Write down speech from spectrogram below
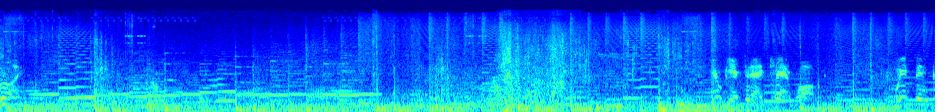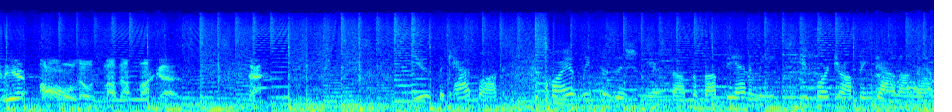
Jobs. You get to that catwalk. We've been clear all those motherfuckers. Use the catwalk to quietly position yourself above the enemy before dropping down on them.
